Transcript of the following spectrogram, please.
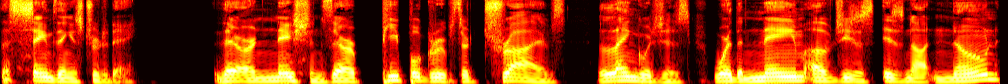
the same thing is true today. There are nations, there are people groups, there are tribes, languages where the name of Jesus is not known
